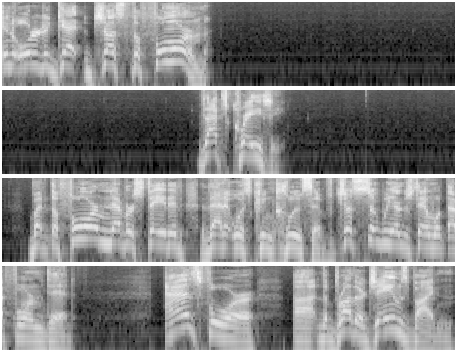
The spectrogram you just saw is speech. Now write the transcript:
in order to get just the form. That's crazy. But the form never stated that it was conclusive, just so we understand what that form did. As for uh, the brother, James Biden,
